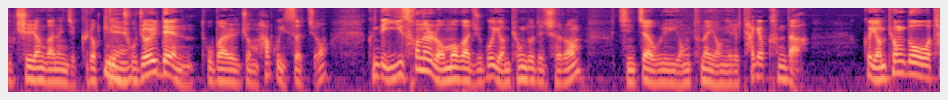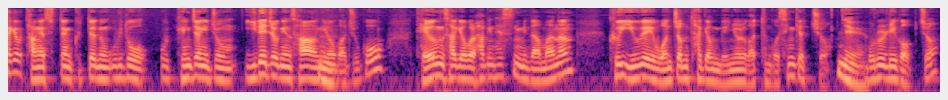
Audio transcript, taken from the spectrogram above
6, 7년간은 이제 그렇게 네. 조절된 도발을 좀 하고 있었죠. 근데 이 선을 넘어가지고 연평도대처럼 진짜 우리 영토나 영해를 타격한다. 그 연평도 타격 당했을 땐 그때는 우리도 굉장히 좀 이례적인 상황이어가지고 음. 대응 사격을 하긴 했습니다만은 그 이후에 원점 타격 매뉴얼 같은 거 생겼죠. 네. 모를 리가 없죠.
